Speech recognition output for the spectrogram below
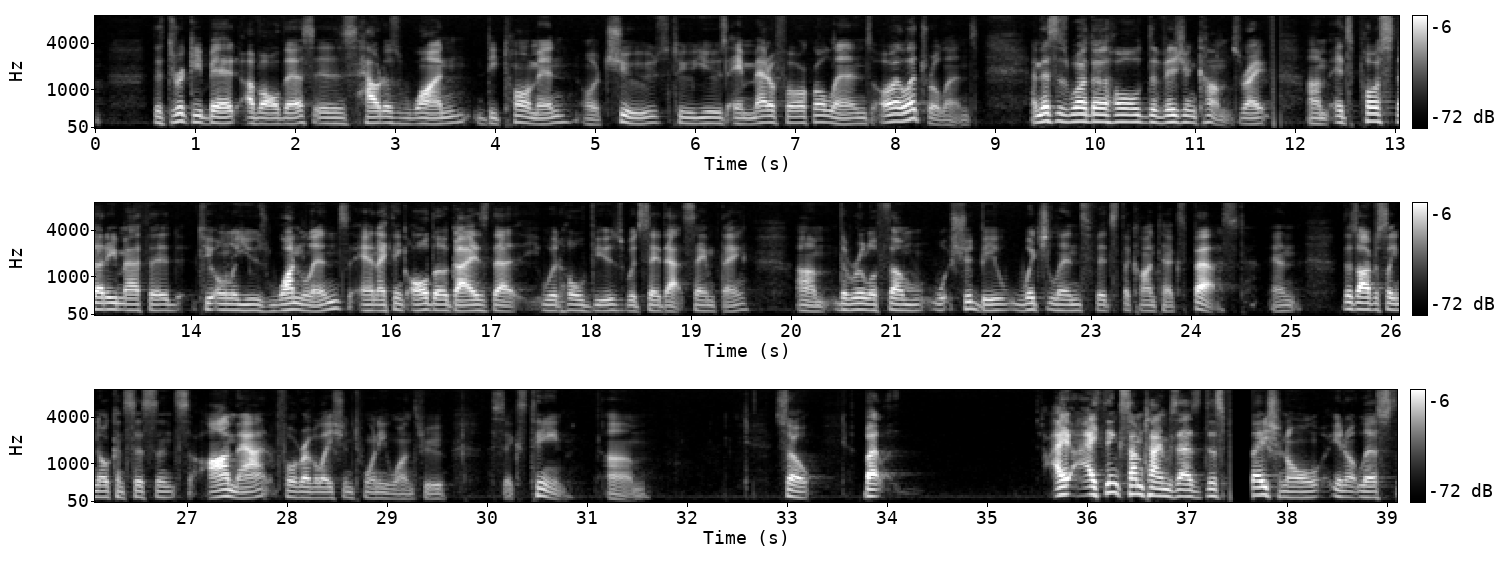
the tricky bit of all this is how does one determine or choose to use a metaphorical lens or a literal lens? And this is where the whole division comes, right? Um, it's post study method to only use one lens, and I think all the guys that would hold views would say that same thing. Um, the rule of thumb w- should be which lens fits the context best. And there's obviously no consistency on that for Revelation 21 through 16. Um, so, but I, I think sometimes as dispensational, you know, lists,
